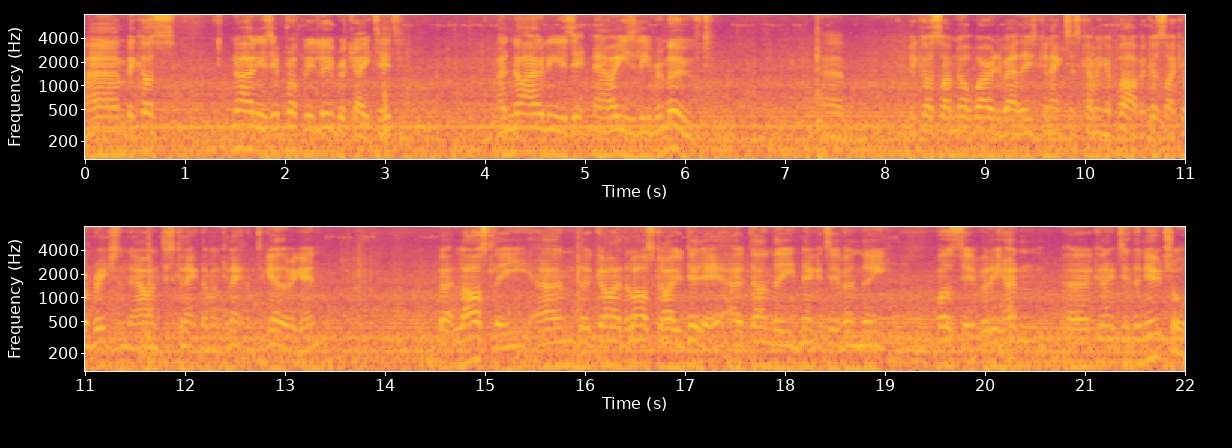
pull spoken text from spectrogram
Um, because not only is it properly lubricated, and not only is it now easily removed, uh, because I'm not worried about these connectors coming apart, because I can reach them now and disconnect them and connect them together again but lastly, um, the guy, the last guy who did it, had done the negative and the positive, but he hadn't uh, connected the neutral,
